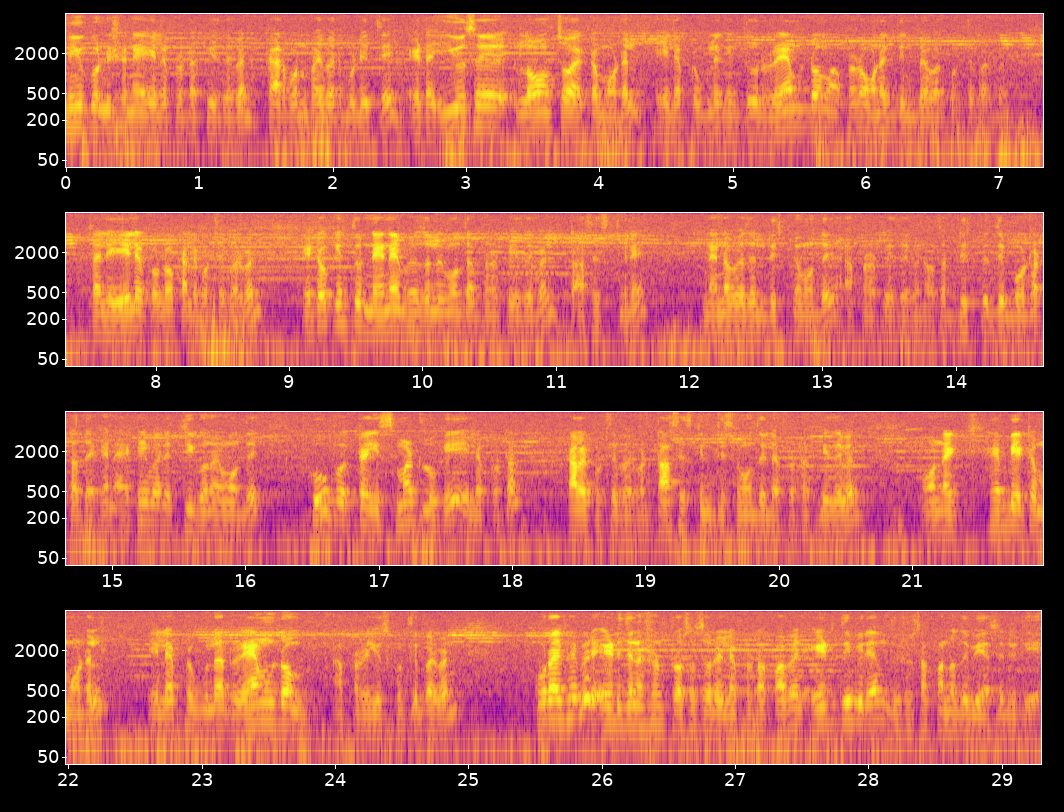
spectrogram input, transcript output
নিউ কন্ডিশনে এই ল্যাপটপটা পেয়ে যাবেন। কার্বন ফাইবার বডিতে এটা ইউএসএ লঞ্চ হওয়া একটা মডেল এই ল্যাপটপগুলো কিন্তু র্যামডম আপনারা অনেক দিন ব্যবহার করতে পারবেন। তাহলে এই ল্যাপটপটাও কালেক্ট করতে পারবেন। এটাও কিন্তু নেনে ভেজলের মধ্যে আপনারা পেয়ে যাবেন টাচ স্ক্রিনে ন্যানো বেজেল ডিসপ্লের মধ্যে আপনারা পেয়ে যাবেন। অর্থাৎ ডিসপ্লে যে বর্ডারটা দেখেন, একেবারে চিকনের মধ্যে খুব একটা স্মার্ট লুকে এই ল্যাপটপটা কালার করতে পারবেন। টাচ স্ক্রিন ডিসপ্লের মধ্যে ল্যাপটপটা পেয়ে যাবেন। অনেক হেভি একটা মডেল এই ল্যাপটপগুলোর র্যামডম আপনারা ইউজ করতে পারবেন। কোরাই ফাইভের এইট জেনারেশন প্রসেসর এই ল্যাপটপটা পাবেন। এইট জিবি র্যাম দুশো ছাপ্পান্ন জিবি আছে দিয়ে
